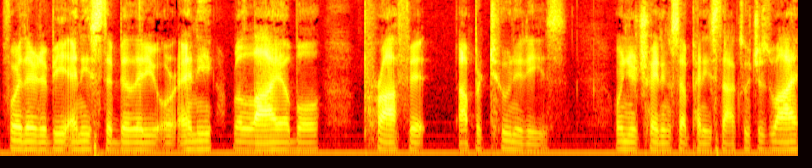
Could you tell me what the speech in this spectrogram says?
for there to be any stability or any reliable profit opportunities when you're trading sub penny stocks, which is why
